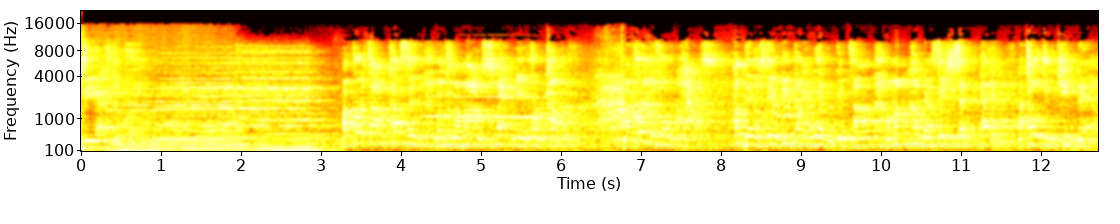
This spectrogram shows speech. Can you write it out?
The afterworld. My first time cussing was because my mom smacked me in front of company. My friend was over my house. I'm downstairs, we playing, we having a good time. My mom come downstairs, she said, hey, I told you to keep down.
